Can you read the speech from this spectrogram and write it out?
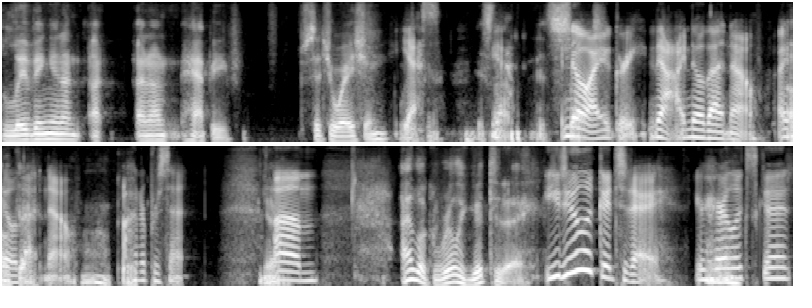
living in an, uh, an unhappy situation. Yes. It's Yeah. not. It's No, I agree. Yeah, I know that now. I know Okay. that now. Oh, A good. 100%. Yeah. Um I look really good today. you do look good today. Your hair looks good.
